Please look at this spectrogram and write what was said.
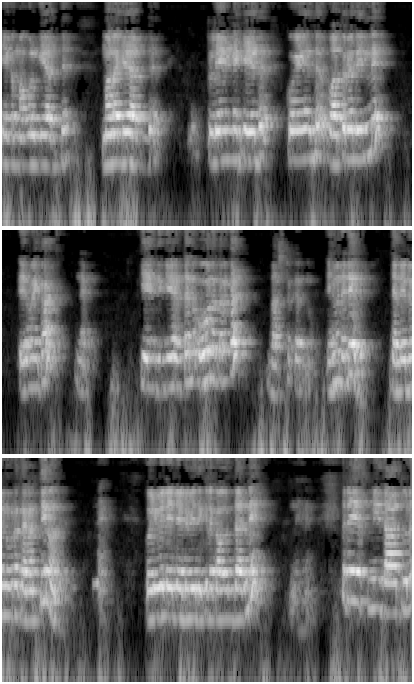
ඒක මගුල්ගේ අත්ද මළගේ අත්ද ප්ලේන් එකේද කොේද වතුර දෙන්නේ? ඒම එකක් නෑ කේන්දිගේ ඇතැන ඕන තරක දෂ්ට කරනවා. එහෙම නෙඩේ තැනෙඩනුකට තරන්ති නොද කොයි වෙලේ ඩෙඩවේද කියල කවුදන්නේ ත්‍රේස් මේ ධාතුල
